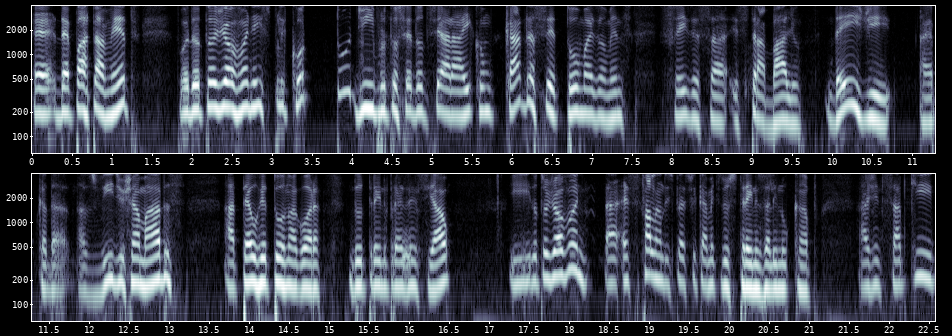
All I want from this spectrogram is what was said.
é, departamento. O doutor Giovanni explicou tudinho para o torcedor do Ceará aí, como cada setor mais ou menos fez essa, esse trabalho desde a época da, das videochamadas até o retorno agora do treino presencial. E, doutor Giovanni, falando especificamente dos treinos ali no campo, a gente sabe que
